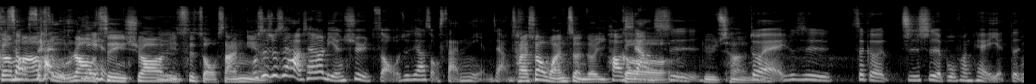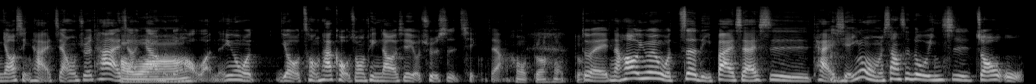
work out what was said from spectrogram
跟妈三祖绕年境需要一次走三年，不是，就是好像要连续走，就是要走三年这样子。才算完整的一好像个是旅程？，对，就是这个知识的部分，可以也等邀请他来讲。我觉得他来讲应该有很多好玩的，因为我有从他口中听到一些有趣的事情，这样。好的好的。对，然后因为我这礼拜实在是太闲，因为我们上次录音是周五，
